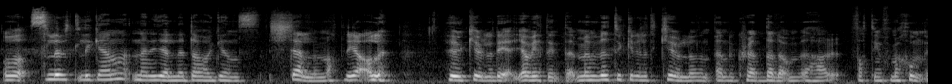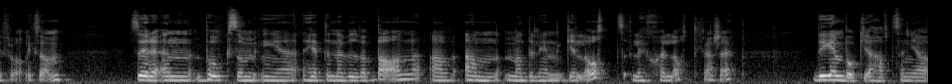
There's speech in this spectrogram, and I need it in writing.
Och slutligen, när det gäller dagens källmaterial. Hur kul är det? Jag vet inte. Men vi tycker det är lite kul att ändå credda dem vi har fått information ifrån. Liksom. Så är det en bok som är, heter När vi var barn av Ann Madeleine Gelott, eller Charlotte kanske. Det är en bok jag har haft sedan jag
